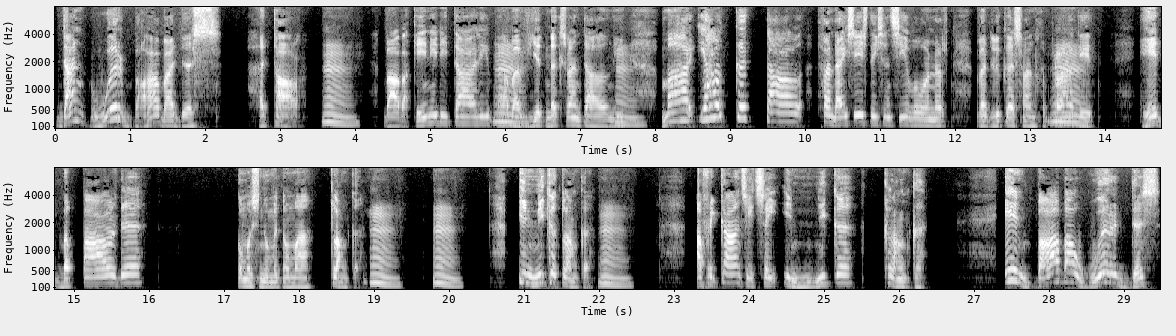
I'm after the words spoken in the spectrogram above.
Dan hoor baba dus 'n taal. Mm. Baba ken nie die taal nie, baba mm. weet niks van taal nie. Mm. Maar elke taal van daai 6700 wat Lukas van gepraat mm. het, het bepaalde kom ons noem dit nou maar klanke. Mm. Mm. Unieke klanke. Mm. Afrikaans het sy unieke klanke. En Baba hoor dus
